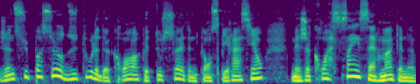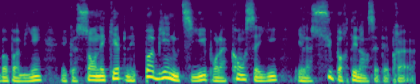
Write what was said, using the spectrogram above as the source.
Je ne suis pas sûr du tout de croire que tout cela est une conspiration, mais je crois sincèrement qu'elle ne va pas bien et que son équipe n'est pas bien outillée pour la conseiller et la supporter dans cette épreuve.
